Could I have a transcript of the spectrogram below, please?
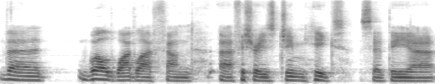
The World Wildlife Fund uh, Fisheries Jim Higgs said the uh,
